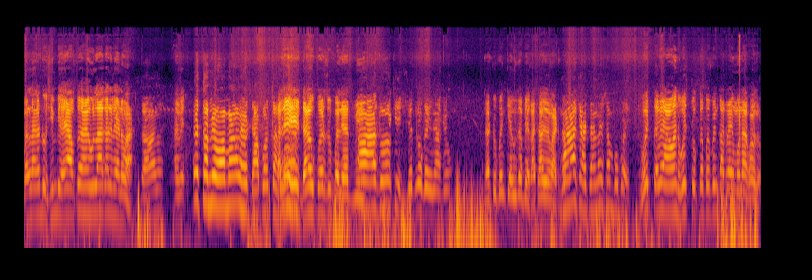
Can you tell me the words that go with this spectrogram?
મને લાગે ડોસી બે આવતો એવું લાગે છે વેણવા. એ તમે આમાં હેઠા પર અલે હેઠા ઉપર છું ભલે આદમી. આ જો કે કેટલો ગઈ નાખ્યો. નટુભાઈ કેવું તો ભેગા થાય વાટમાં ના ચાચા નહીં શંભુભાઈ રોજ તમે આવવાનું રોજ ટોકર પર પણ કાતરા મને નાખો છો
